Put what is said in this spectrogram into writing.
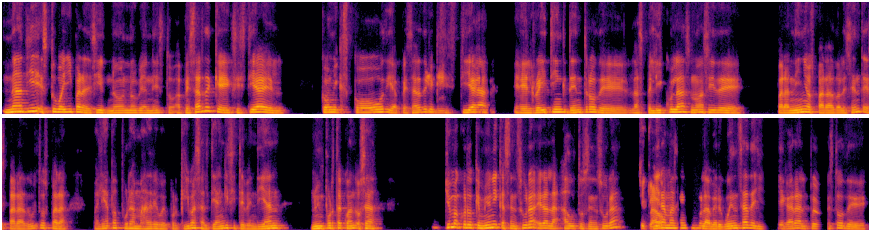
Nadie estuvo allí para decir, no, no vean esto. A pesar de que existía el Comics Code y a pesar de que existía el rating dentro de las películas, ¿no? Así de para niños, para adolescentes, para adultos, para... Valía para pura madre, güey, porque ibas al tianguis y te vendían, no importa cuándo, o sea, yo me acuerdo que mi única censura era la autocensura Sí, y era claro. más bien como la vergüenza de llegar al puesto de,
